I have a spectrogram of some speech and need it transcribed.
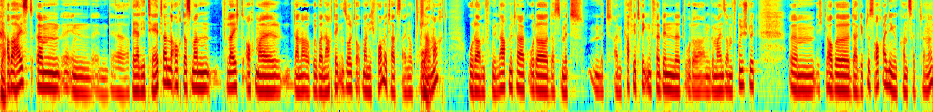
Ja. Aber heißt ähm, in, in der Realität dann auch, dass man vielleicht auch mal dann darüber nachdenken sollte, ob man nicht vormittags eine Probe Klar. macht? oder am frühen Nachmittag oder das mit, mit einem Kaffeetrinken verbindet oder einem gemeinsamen Frühstück. Ähm, ich glaube, da gibt es auch einige Konzepte. Ne?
